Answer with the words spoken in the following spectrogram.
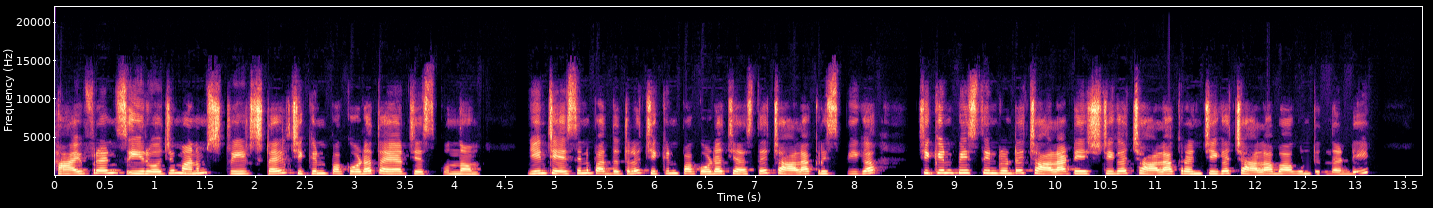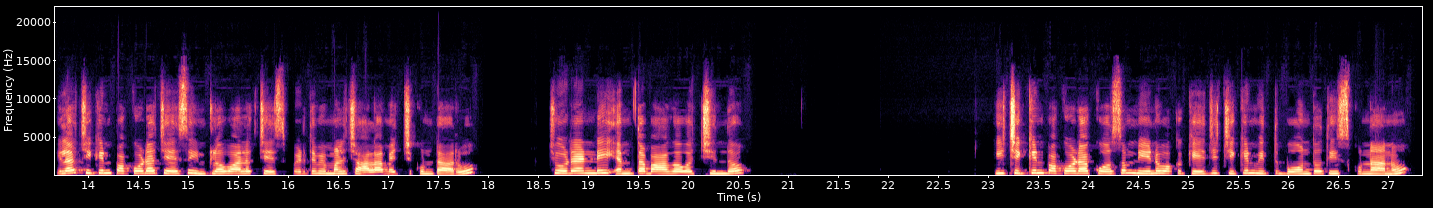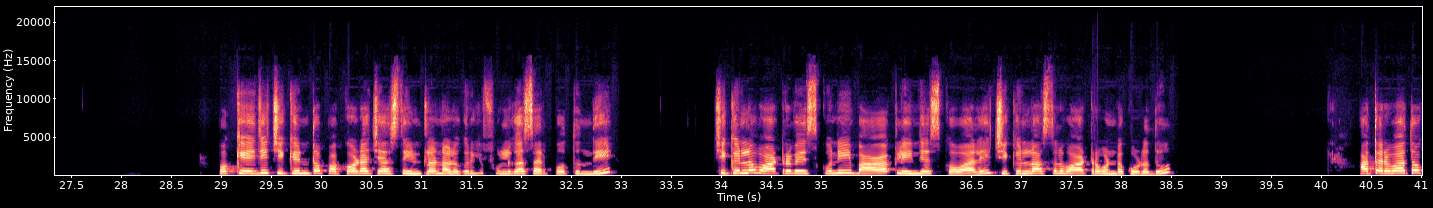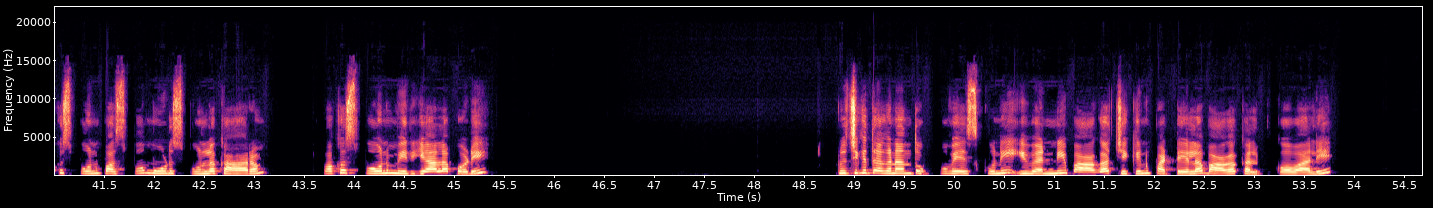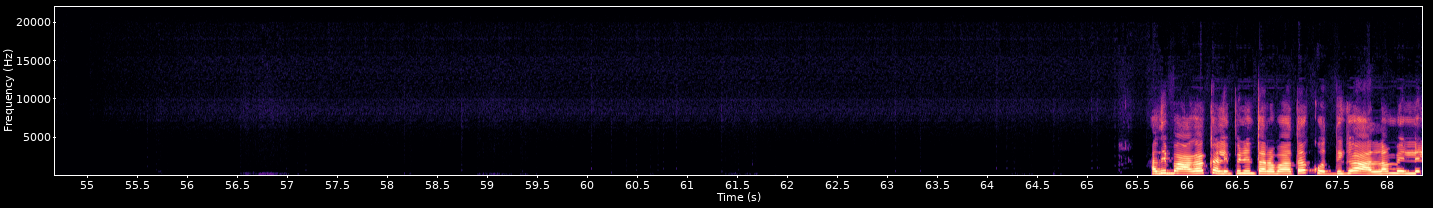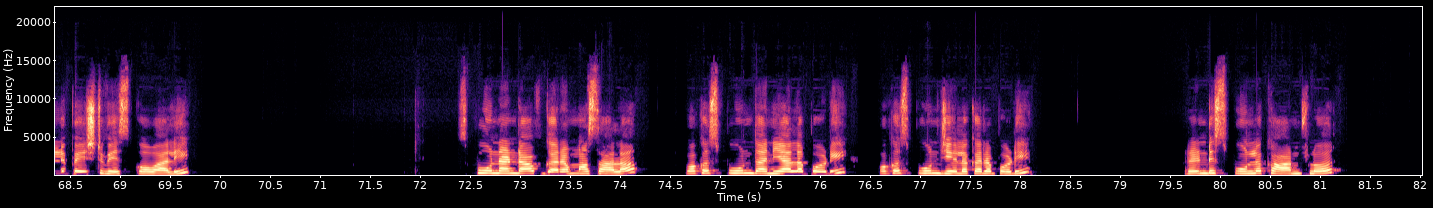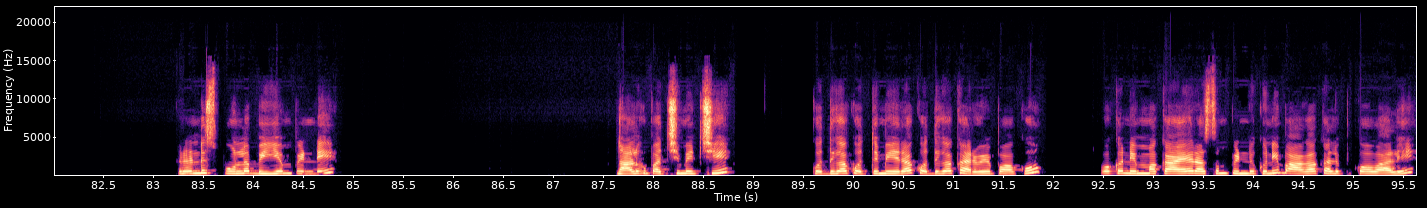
Hi friends ఈరోజు మనం street style chicken pakoda తయారు చేసుకుందాం. నేను చేసిన పద్ధతిలో చికెన్ పకోడా చేస్తే చాలా క్రిస్పీగా చికెన్ పీస్ తింటుంటే చాలా టేస్టీగా చాలా క్రంచీగా చాలా బాగుంటుందండి. ఇలా చికెన్ పకోడా చేసి ఇంట్లో వాళ్ళకి చేసి పెడితే మిమ్మల్ని చాలా మెచ్చుకుంటారు. చూడండి ఎంత బాగా వచ్చిందో. ఈ చికెన్ పకోడా కోసం నేను ఒక కేజీ చికెన్ విత్ బోన్తో తీసుకున్నాను. ఒక కేజీ చికెన్తో పకోడా చేస్తే ఇంట్లో నలుగురికి ఫుల్గా సరిపోతుంది. చికెన్లో వాటర్ వేసుకుని బాగా క్లీన్ చేసుకోవాలి. చికెన్లో అసలు వాటర్ ఉండకూడదు. ఆ తర్వాత ఒక స్పూన్ పసుపు మూడు స్పూన్ల కారం ఒక స్పూన్ మిరియాల పొడి. రుచికి తగినంత ఉప్పు వేసుకుని ఇవన్నీ బాగా చికెన్ పట్టేలా బాగా కలుపుకోవాలి. అది బాగా కలిపిన తర్వాత కొద్దిగా అల్లం వెల్లుల్లి పేస్ట్ వేసుకోవాలి. Spoon and half garam masala ఒక స్పూన్ ధనియాల పొడి ఒక స్పూన్ జీలకర్ర పొడి రెండు స్పూన్ల కార్న్ఫ్లోర్ రెండు స్పూన్ల బియ్యం పిండి నాలుగు పచ్చిమిర్చి కొద్దిగా కొత్తిమీర కొద్దిగా కరివేపాకు ఒక నిమ్మకాయ రసం పిండుకుని బాగా కలుపుకోవాలి.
